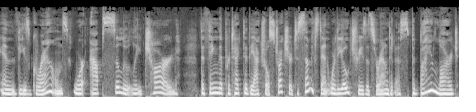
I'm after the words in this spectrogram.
in these grounds were absolutely charred. The thing that protected the actual structure to some extent were the oak trees that surrounded us. But by and large,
